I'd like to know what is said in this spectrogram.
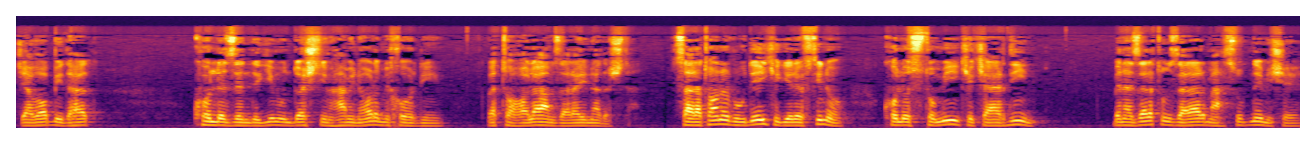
جواب می‌دهد کل زندگیمون داشتیم همینا رو میخوردیم و تا حالا هم ضرری نداشتن. سرطان ای که گرفتین و کلوستومی که کردین به نظرتون ضرر محسوب نمیشه؟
